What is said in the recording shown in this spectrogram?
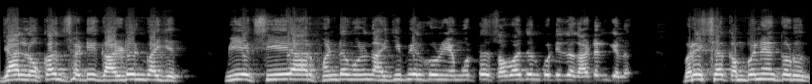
ज्या लोकांसाठी गार्डन पाहिजेत मी एक सी ए आर फंड म्हणून आय जी पी एलकडून हे मोठं सव्वा दोन कोटीचं गार्डन केलं. बऱ्याचशा कंपन्यांकडून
